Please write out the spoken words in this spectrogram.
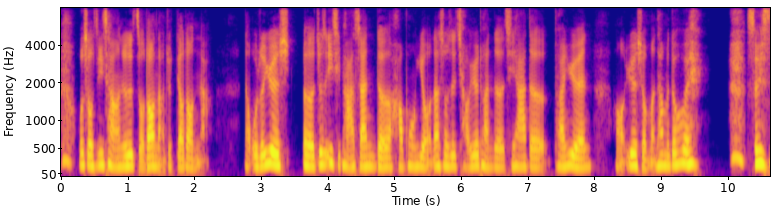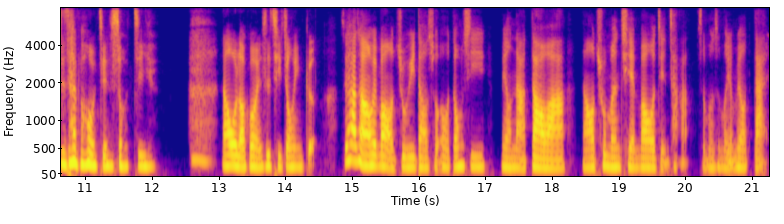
我手机常常就是走到哪就掉到哪。那我的乐呃，就是一起爬山的好朋友，那时候是巧乐团的其他的团员哦，乐手们，他们都会 随时在帮我捡手机。然后我老公也是其中一个，所以他常常会帮我注意到说，哦，我东西没有拿到啊，然后出门前帮我检查什么什么有没有带。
